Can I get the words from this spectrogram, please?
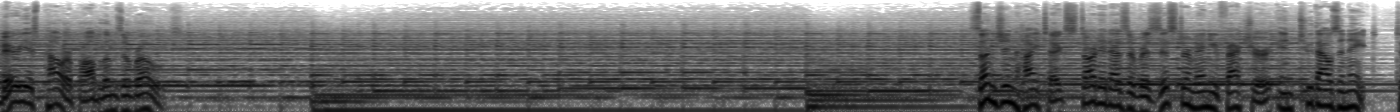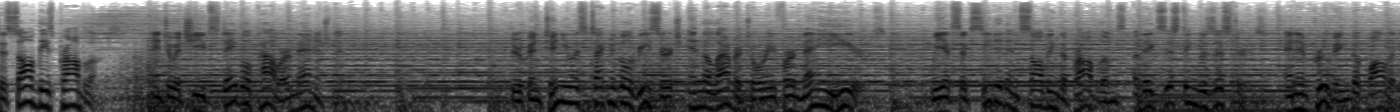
various power problems arose. Sunjin High-Tech started as a resistor manufacturer in 2008 to solve these problems and to achieve stable power management. Through continuous technical research in the laboratory for many years, we have succeeded in solving the problems of existing resistors and improving the quality.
